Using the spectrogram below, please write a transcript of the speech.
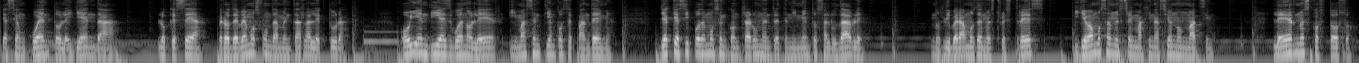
ya sea un cuento, leyenda, lo que sea, pero debemos fundamentar la lectura. Hoy en día es bueno leer, y más en tiempos de pandemia, ya que así podemos encontrar un entretenimiento saludable, nos liberamos de nuestro estrés y llevamos a nuestra imaginación a un máximo. Leer no es costoso.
